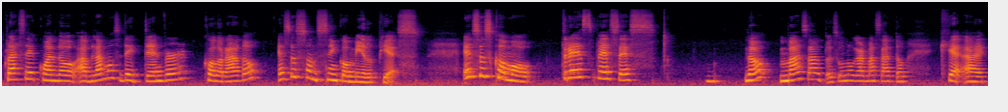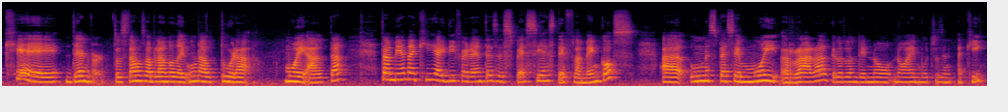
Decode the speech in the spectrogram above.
Clase, cuando hablamos de Denver, Colorado, esos son 5000 pies. Eso es como tres veces, ¿no? Más alto, es un lugar más alto que, ah, que Denver. Entonces estamos hablando de una altura muy alta. También aquí hay diferentes especies de flamencos. Uh, una especie muy rara, creo donde no, no hay muchos aquí.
